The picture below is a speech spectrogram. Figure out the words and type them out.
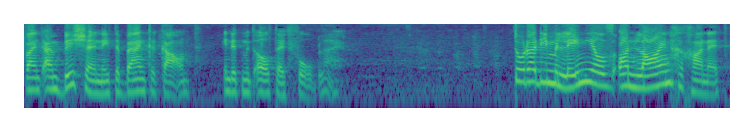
want ambition het 'n bank account en dit moet altyd vol bly. Totdat die millennials online gegaan het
